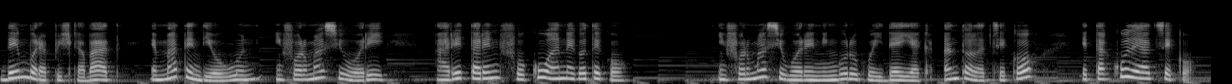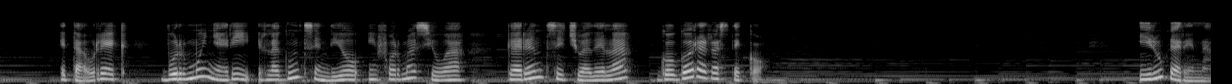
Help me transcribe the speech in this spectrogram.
denbora pixka bat ematen diogun informazio hori aretaren fokuan egoteko. Informazio horren inguruko ideiak antolatzeko eta kudeatzeko. Eta horrek, burmuinari laguntzen dio informazioa garantzitsua dela gogorarasteko. Hirugarrena,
